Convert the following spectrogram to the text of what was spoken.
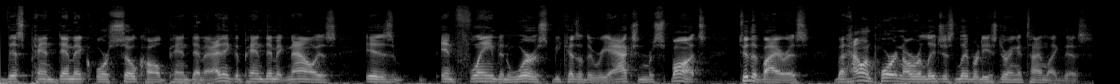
this pandemic or so-called pandemic. I think the pandemic now is is inflamed and worse because of the reaction response to the virus. But how important are religious liberties during a time like this?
